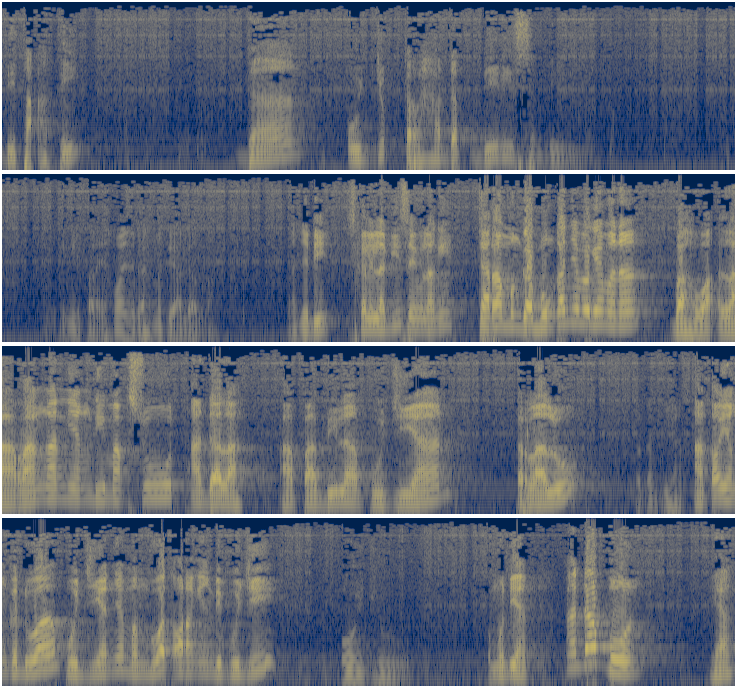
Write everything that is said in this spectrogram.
ditaati dan ujub terhadap diri sendiri. Ini para ikhwan yang dirahmati oleh Allah. Nah, jadi sekali lagi saya ulangi, cara menggabungkannya bagaimana? Bahwa larangan yang dimaksud adalah apabila pujian terlalu berlebihan. Atau yang kedua, pujiannya membuat orang yang dipuji ujub. Kemudian, adapun ya,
